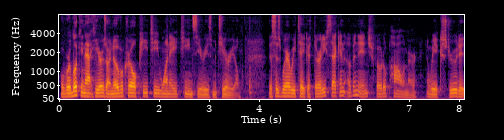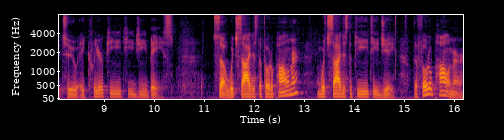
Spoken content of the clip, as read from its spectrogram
What we're looking at here is our NovAcryl PT118 series material. This is where we take a 32nd of an inch photopolymer and we extrude it to a clear PETG base. So which side is the photopolymer and which side is the PETG? The photopolymer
